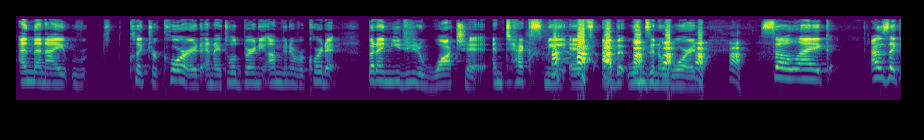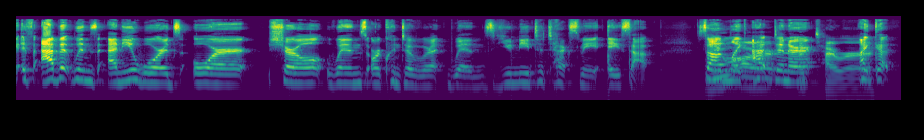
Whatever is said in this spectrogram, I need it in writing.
And then I clicked record and I told Bernie, I'm going to record it, but I need you to watch it and text me if Abbott wins an award. So like I was like, if Abbott wins any awards or Sheryl wins or Quinta wi- wins, you need to text me ASAP. So I'm like at dinner. terror. I kept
